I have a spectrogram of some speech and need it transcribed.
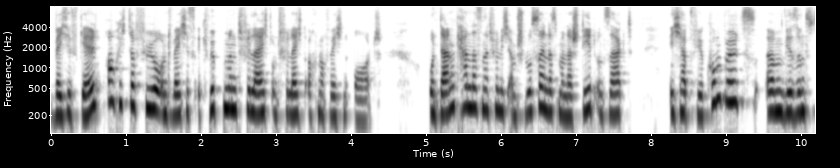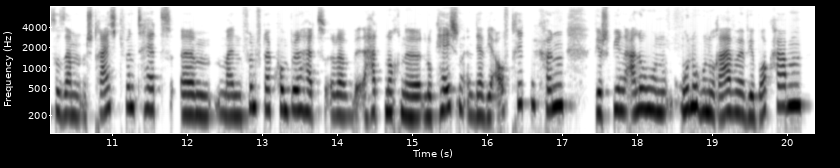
welches Geld brauche ich dafür und welches Equipment vielleicht und vielleicht auch noch welchen Ort. Und dann kann das natürlich am Schluss sein, dass man da steht und sagt, ich habe vier Kumpels, ähm, wir sind zusammen ein Streichquintett. Ähm, mein fünfter Kumpel hat oder hat noch eine Location, in der wir auftreten können. Wir spielen alle ohne Honorar, weil wir Bock haben.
